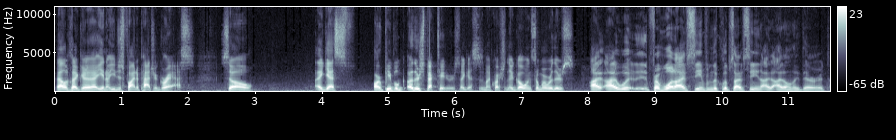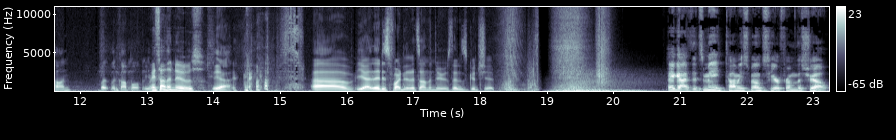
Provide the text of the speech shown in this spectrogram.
That looked like a you know you just find a patch of grass. So, I guess are people are there spectators? I guess is my question. They're going somewhere where there's I, I would, from what I've seen, from the clips I've seen, I, I don't think there are a ton, but a couple. I mean, it's on the news. yeah. Uh, yeah, that is funny that it's on the news. That is good shit. Hey guys, it's me, Tommy Smokes here from the show,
